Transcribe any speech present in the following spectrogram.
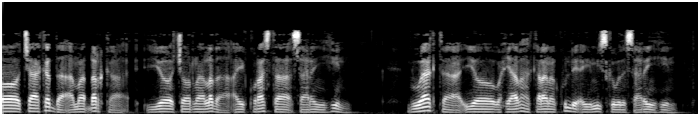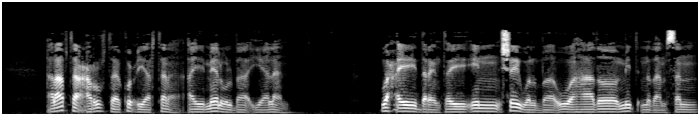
oo jaakadda ama dharka iyo joornaalada ay kuraasta saaran yihiin. Buwaagta iyo waxyaabaha kalena kulli ay miiska wada saaran yihiin. Alaabta carruurta ku ciyaartana ay meel walba yaalaan waxay dareentay in shay walba uu ahaado mid nidaamsan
